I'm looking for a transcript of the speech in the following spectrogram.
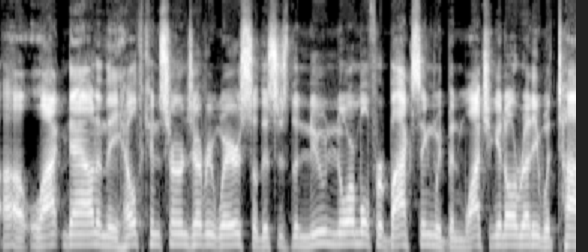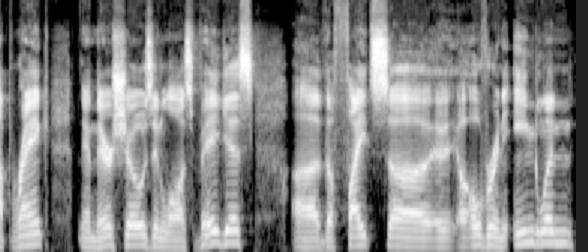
uh, lockdown and the health concerns everywhere. So, this is the new normal for boxing. We've been watching it already with Top Rank and their shows in Las Vegas. Uh, the fights uh, over in England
